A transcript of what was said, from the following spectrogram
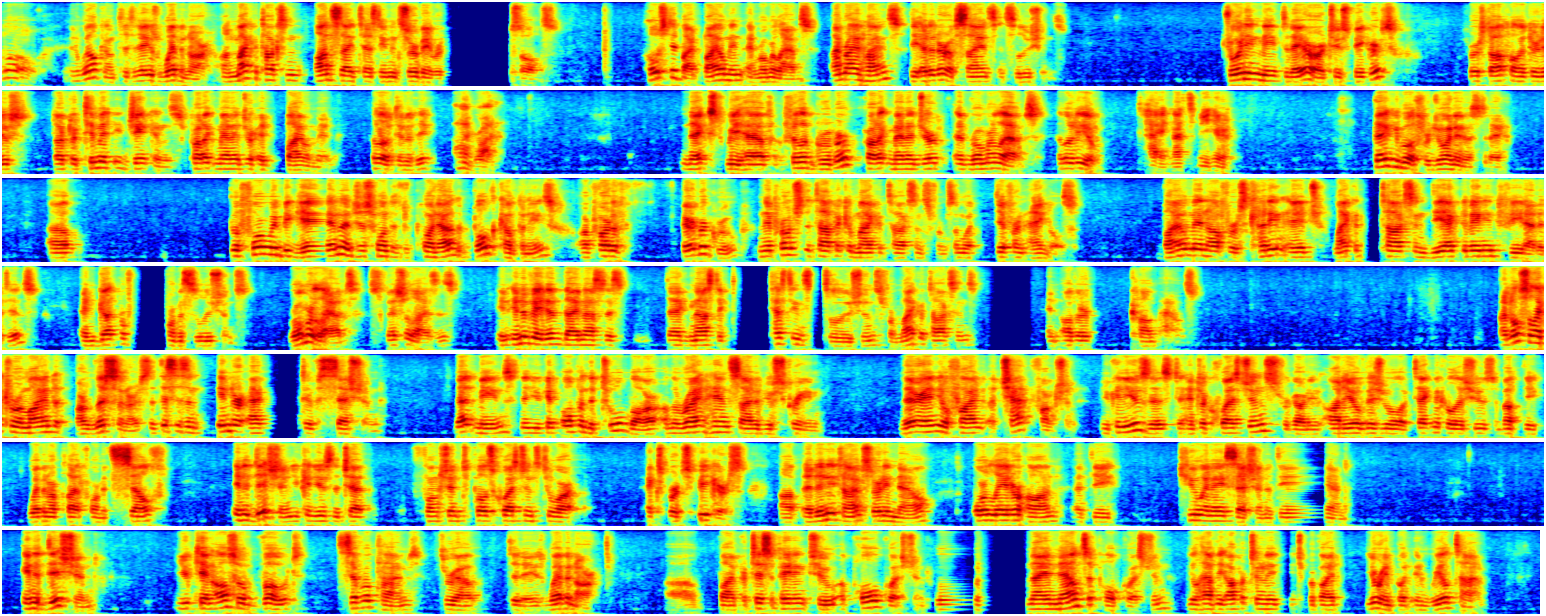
Hello, and welcome to today's webinar on mycotoxin on-site testing and survey results. Hosted by Biomin and Romer Labs, I'm Ryan Hines, the editor of Science and Solutions. Joining me today are our two speakers. First off, I'll introduce Dr. Timothy Jenkins, Product Manager at Biomin. Hello, Timothy. Hi, Ryan. Next, we have Philip Gruber, Product Manager at Romer Labs. Hello to you. Hi, nice to be here. Thank you both for joining us today. Uh, before we begin, I just wanted to point out that both companies are part of Bearberg Group, and they approach the topic of mycotoxins from somewhat different angles. Biomin offers cutting-edge mycotoxin deactivating feed additives and gut performance solutions. Romer Labs specializes in innovative diagnostic, diagnostic testing solutions for mycotoxins and other compounds. I'd also like to remind our listeners that this is an interactive session. That means that you can open the toolbar on the right-hand side of your screen. Therein you'll find a chat function. You can use this to enter questions regarding audio, visual, or technical issues about the webinar platform itself. In addition, you can use the chat function to pose questions to our expert speakers uh, at any time starting now or later on at the Q&A session at the end. In addition, you can also vote several times throughout today's webinar uh, by participating to a poll question. When I announce a poll question, you'll have the opportunity to provide your input in real time.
